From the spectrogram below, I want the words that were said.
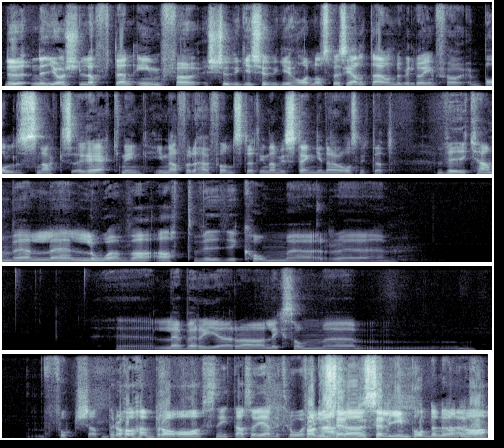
Du, nyårslöften inför 2020. Har du något speciellt där om du vill dra in för bollsnacks räkning innanför det här fönstret innan vi stänger det här avsnittet? Vi kan väl eh, lova att vi kommer eh, leverera liksom fortsatt bra, bra avsnitt. Alltså jävligt tråkigt. Fan, du, men alltså- du säljer in podden nu Anders. Ja,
